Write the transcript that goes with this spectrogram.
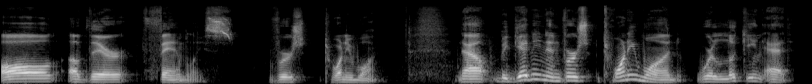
all of their families. Verse 21. Now, beginning in verse 21, we're looking at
